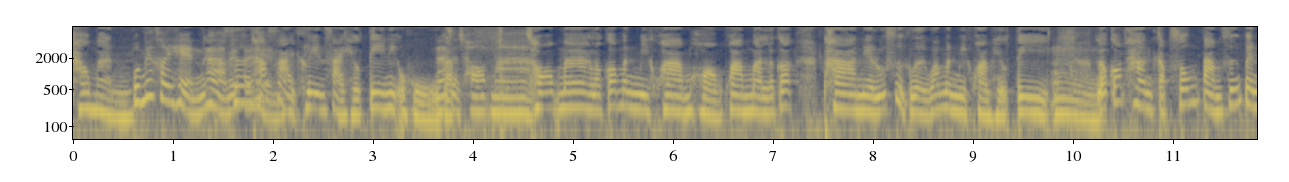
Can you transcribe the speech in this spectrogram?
ข้าวมันอุ๊ยไม่เคยเห็นค่ะไม่ซึ่งเคยถ้าเห็นสายคลีนสายเฮลตี้นี่โอ้โหน่าแบบจะชอบมากชอบมากแล้วก็มันมีความหอมความมัน แล้วก็ทานเนี่ยรู้สึกเลยว่ามันมีความเฮลตี้อืมแล้วก็ทานกับส้มตำซึ่งเป็น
